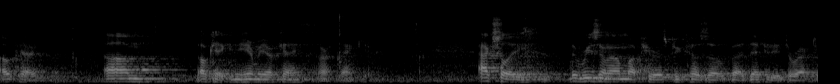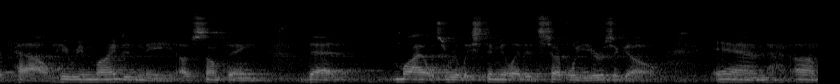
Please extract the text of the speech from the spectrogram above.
one. Okay. Um, Okay, can you hear me okay? All right, thank you. Actually, the reason I'm up here is because of uh, Deputy Director Powell. He reminded me of something that Miles really stimulated several years ago. And um,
